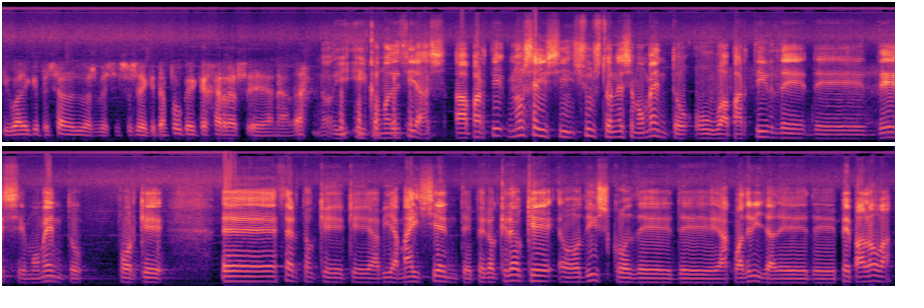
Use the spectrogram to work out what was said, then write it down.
que igual hai que pensar dúas veces, o sea que tampouco hai que agarrarse a nada. No, e, e como decías, a partir, non sei se si xusto nese momento ou a partir de, de, de ese momento, porque eh, É eh, certo que, que había máis xente, pero creo que o disco de, de a cuadrilla de, de Pepa Loba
